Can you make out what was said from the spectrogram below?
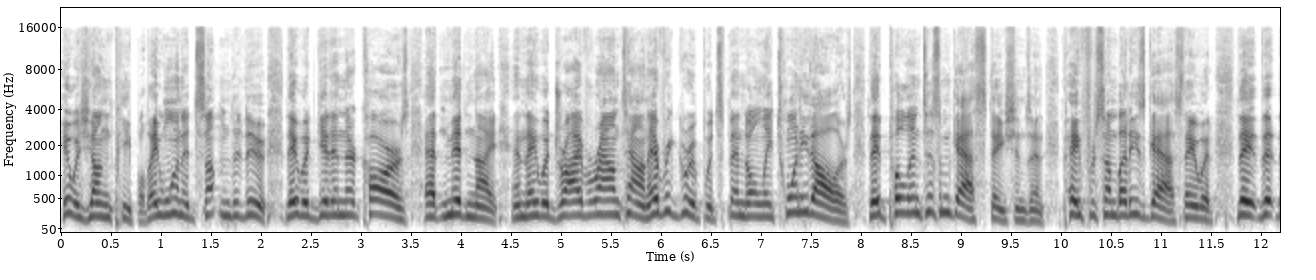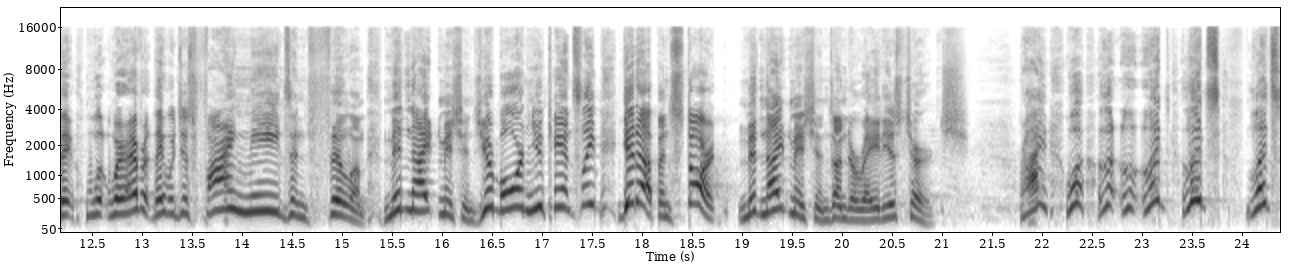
it, was young people. They wanted something to do. They would get in their cars at midnight and they would drive around town. Every group would spend only $20. They'd pull into some gas stations and pay for somebody's gas. They would, they, they, they wherever, they would just find needs and fill them. Midnight missions. You're bored and you can't sleep? Get up and start midnight missions under Radius Church right? Well, let, let, let's, let's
